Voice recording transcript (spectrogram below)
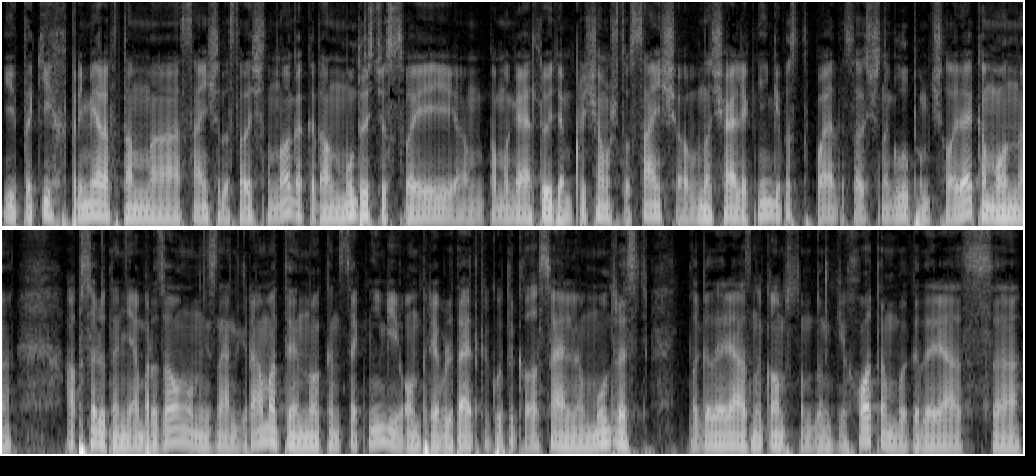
И таких примеров там э, Санчо достаточно много, когда он мудростью своей помогает людям. Причем, что Санчо в начале книги поступает достаточно глупым человеком, он э, абсолютно не образован, он не знает грамоты, но в конце книги он приобретает какую-то колоссальную мудрость благодаря знакомствам Дон Кихотом, благодаря с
